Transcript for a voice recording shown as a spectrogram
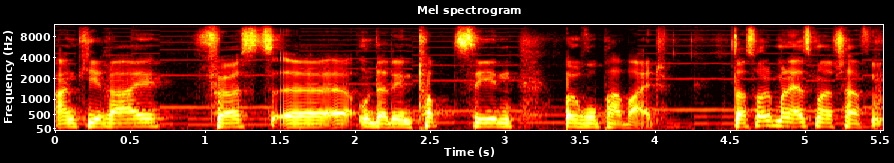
Ankirai, First äh, unter den Top 10 europaweit. Das sollte man erstmal schaffen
